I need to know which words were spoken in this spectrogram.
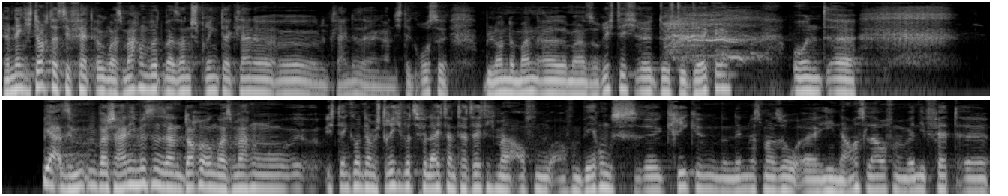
dann denke ich doch, dass die Fed irgendwas machen wird, weil sonst springt der kleine, äh, kleine ist er ja gar nicht, der große blonde Mann äh, mal so richtig äh, durch die Decke. Und äh, ja, also wahrscheinlich müssen sie dann doch irgendwas machen. Ich denke, unterm Strich wird es vielleicht dann tatsächlich mal auf den, auf den Währungskrieg, nennen wir es mal so, äh, hinauslaufen, wenn die Fed äh,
